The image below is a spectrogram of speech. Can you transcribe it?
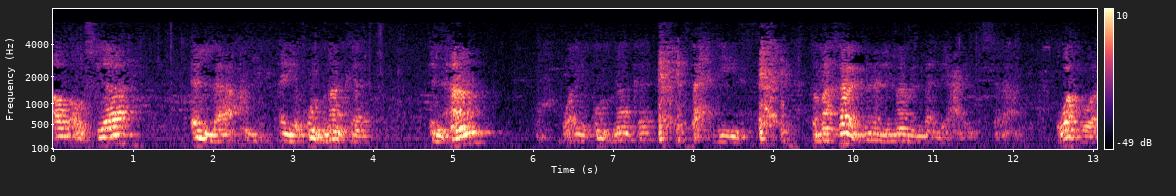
أو أوصياء إلا أن يكون هناك إلهام وأن يكون هناك تحديث. فما خرج من الإمام المهدي عليه السلام وهو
